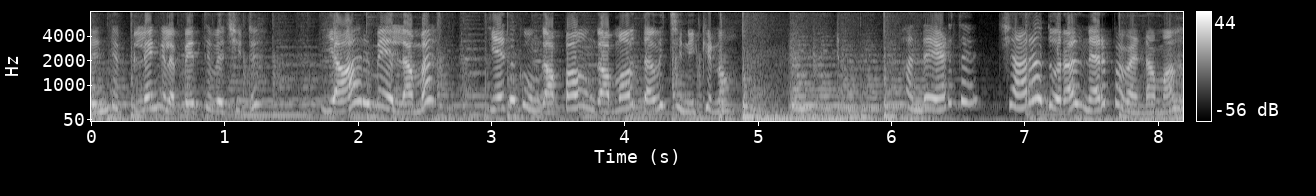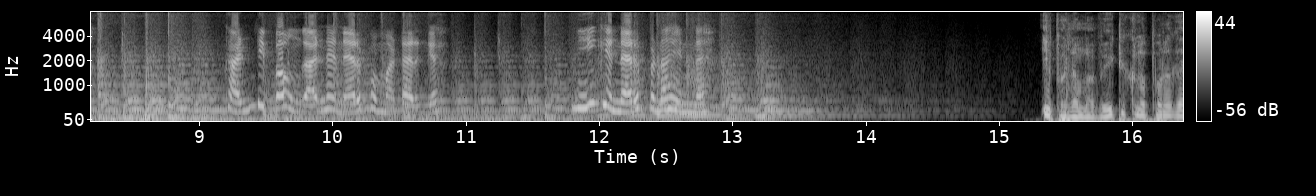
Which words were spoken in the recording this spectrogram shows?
ரெண்டு பிள்ளைங்களை பெத்து வச்சுட்டு யாருமே இல்லாம எதுக்கு உங்க அப்பா உங்க அம்மாவும் தவிச்சு நிக்கணும்? அந்த இடத்த ஆள் நிரப்ப வேண்டாமா? கண்டிப்பா உங்க அண்ணன் நிரப்ப மாட்டாருங்க. நீங்க நிரப்புனா என்ன? இப்ப நம்ம வீட்டுக்குள்ள போறத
